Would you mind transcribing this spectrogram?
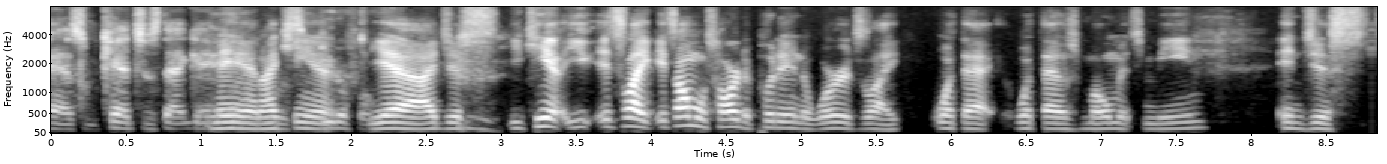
Had some catches that game. man, I can't. Beautiful. Yeah, I just, you can't, you, it's like, it's almost hard to put it into words like what that, what those moments mean. And just,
